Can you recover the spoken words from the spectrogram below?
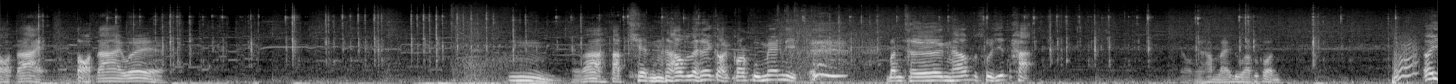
ตอดได้ตอดได้เว้ย อืมเห็นป่ะตัดเข็นครับเลยได้ก่อนกอนฟูเมนอีก บันเทิงครับซูชิตะเดี๋ยวไปทำอะไรดูครับทุกคน เอ้ย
